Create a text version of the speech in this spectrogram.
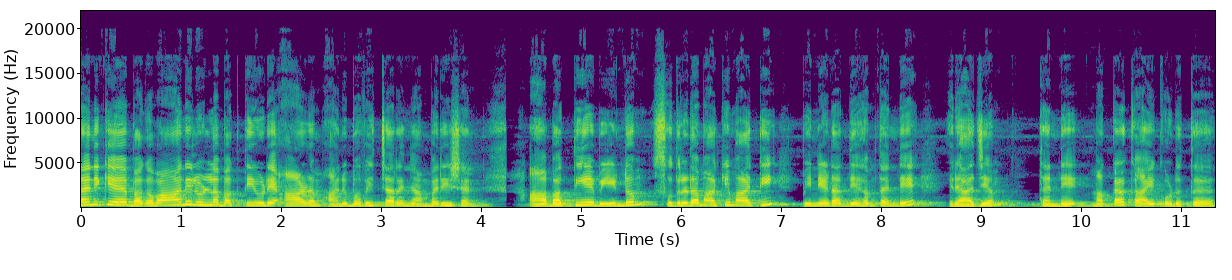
തനിക്ക് ഭഗവാനിലുള്ള ഭക്തിയുടെ ആഴം അനുഭവിച്ചറിഞ്ഞ അംബരീഷൻ ആ ഭക്തിയെ വീണ്ടും സുദൃഢമാക്കി മാറ്റി പിന്നീട് അദ്ദേഹം തന്റെ രാജ്യം തന്റെ മക്കൾക്കായി കൊടുത്ത്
